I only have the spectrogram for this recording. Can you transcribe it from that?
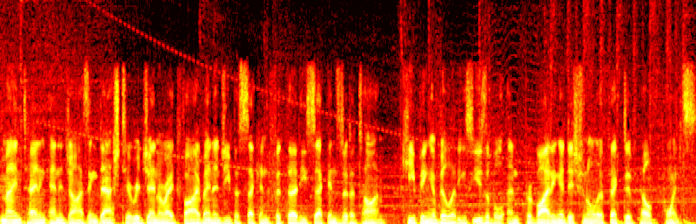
Maintaining energizing dash to regenerate 5 energy per second for 30 seconds at a time, keeping abilities usable and providing additional effective health points.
